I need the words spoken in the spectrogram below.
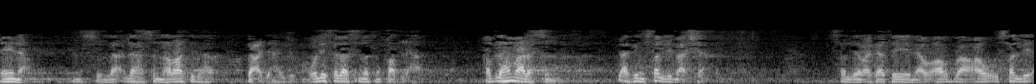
أي نعم. لها سنة راتبة بعدها الجمعة وليس لها سنة قبلها. قبلها ما له سنة لكن يصلي ما شاء. يصلي ركعتين أو أربع أو يصلي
